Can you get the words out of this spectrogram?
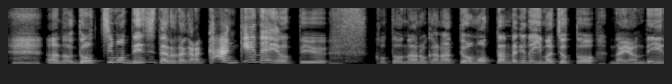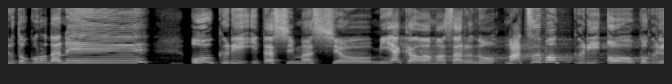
あのどっちもデジタルだから関係ねえよっていうことなのかなって思ったんだけど今ちょっと悩んでいるところだね。お送りいたしましょう。宮川勝の松ぼっくり王国。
